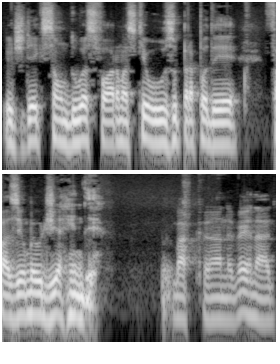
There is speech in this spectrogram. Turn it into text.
eu diria que são duas formas que eu uso para poder fazer o meu dia render. Bacana, é verdade.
